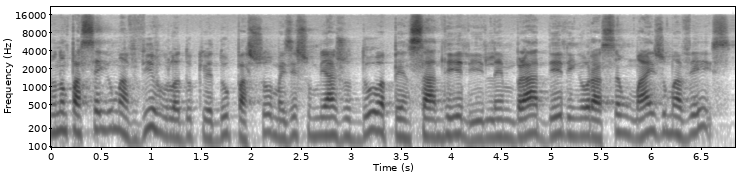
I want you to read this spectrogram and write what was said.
Eu não passei uma vírgula do que o Edu passou, mas isso me ajudou a pensar nele e lembrar dele em oração mais uma vez.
